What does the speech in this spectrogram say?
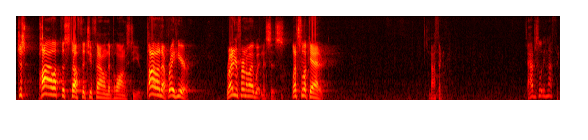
Just pile up the stuff that you found that belongs to you. Pile it up right here right in front of my witnesses. Let's look at it. Nothing. Absolutely nothing.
